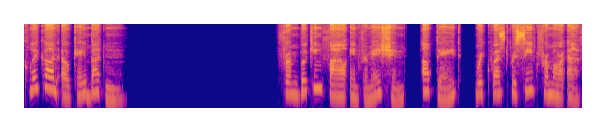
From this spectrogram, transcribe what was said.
Click on OK button. From Booking File Information, Update, Request received from RF.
